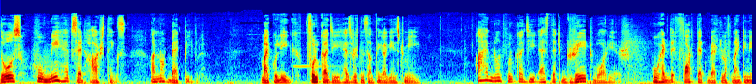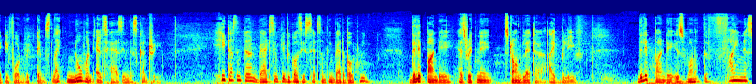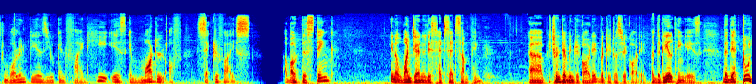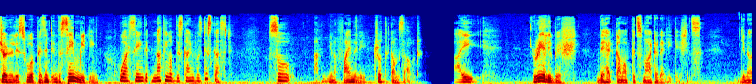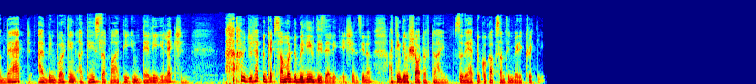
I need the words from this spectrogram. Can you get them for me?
those who may have said harsh things are not bad people. My colleague Phoolkaji has written something against me. I have known Phoolkaji as that great warrior who had fought that battle of 1984 victims like no one else has in this country. He doesn't turn bad simply because he said something bad about me. Dilip Pandey has written a strong letter, I believe. Dilip Pandey is one of the finest volunteers you can find. He is a model of sacrifice. About this thing, you know, one journalist had said something. Uh, it shouldn't have been recorded, but it was recorded. But the real thing is that there are two journalists who were present in the same meeting who are saying that nothing of this kind was discussed. So, mean, you know, finally, truth comes out. I really wish they had come up with smarter allegations. You know, that I've been working against the party in Delhi election. I mean, you'll have to get someone to believe these allegations, you know. I think they were short of time, so they had to cook up something very quickly.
